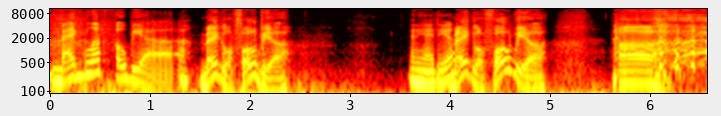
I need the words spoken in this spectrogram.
Megalophobia. Megalophobia. Any idea? Megalophobia. Uh,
